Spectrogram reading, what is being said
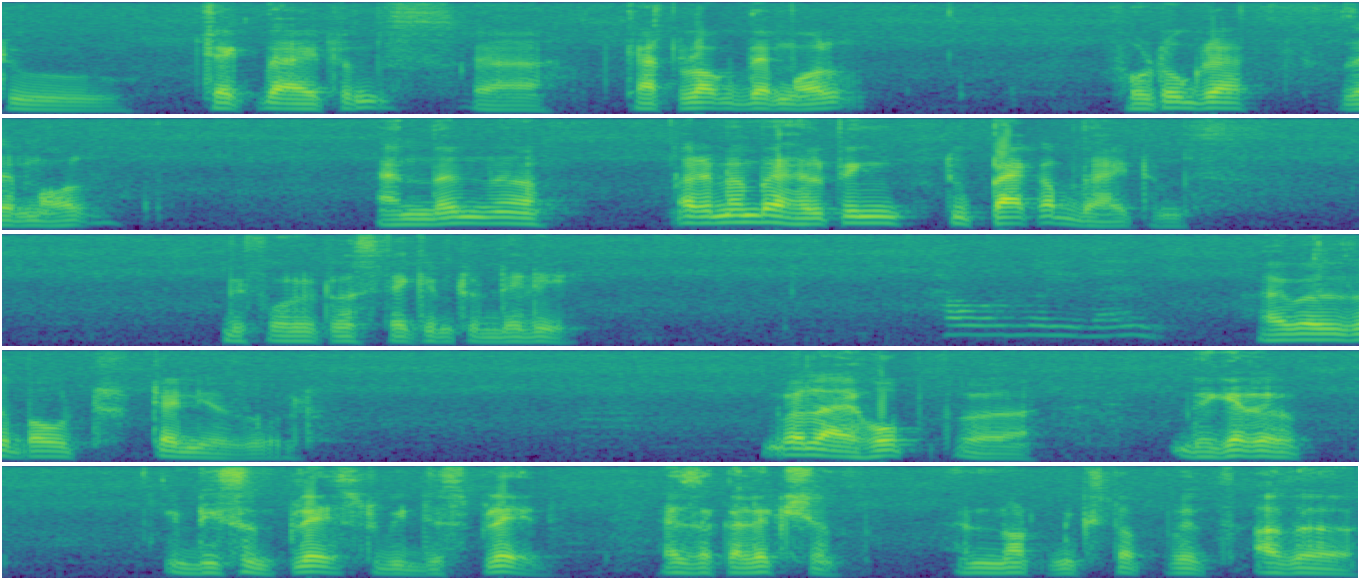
to check the items, uh, catalog them all, photograph them all, and then uh, I remember helping to pack up the items before it was taken to Delhi. How old were you then? I was about 10 years old. Well, I hope uh, they get a decent place to be displayed as a collection and not mixed up with other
